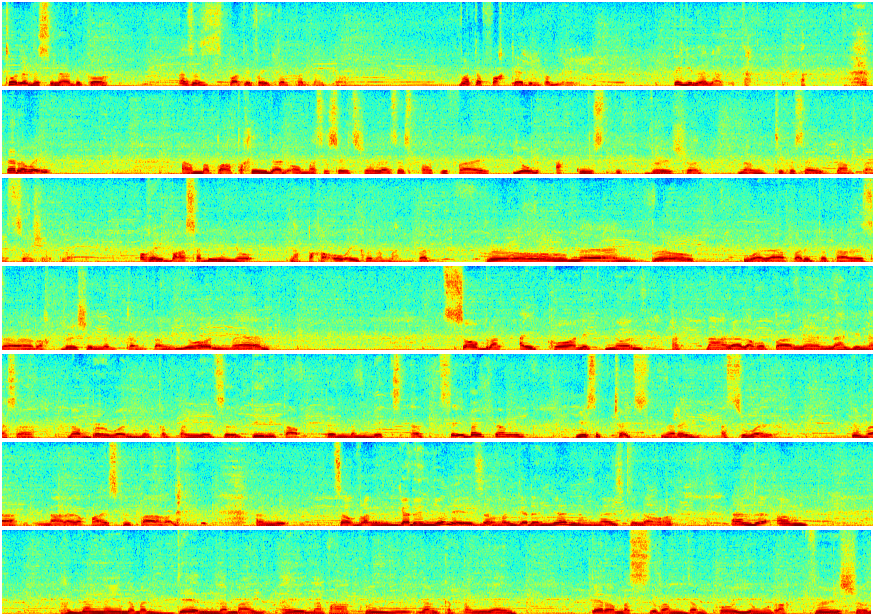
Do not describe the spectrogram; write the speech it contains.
Tulad na sinabi ko, nasa Spotify itong kantang to. What the fuck, Kevin Pablay? Tigil na natin. Pero wait, ang mapapakinggan o masasearch nyo lang sa Spotify yung acoustic version ng Chikusay Vampire Social Club. Okay, baka sabihin nyo, napaka-OA ko naman. But, bro, man, bro, wala pa rin tatalo sa rock version ng kantang yon man. Sobrang iconic nun at naalala ko pa na lagi nasa number 1 yung kantang yun sa daily top 10 ng mix at sa iba-ibang music charts na rin as well. Diba? Naalala ko high school pa ako. Ang, sobrang ganun yun eh. Sobrang ganun yun nung high school ako. And um, hanggang ngayon naman din naman ay napaka-cool yung katang yan. Pero mas ramdam ko yung rock version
